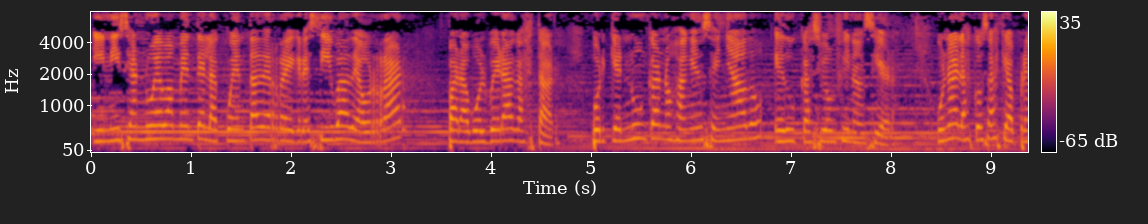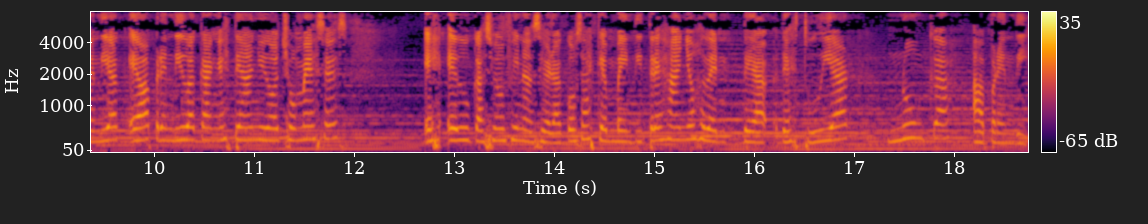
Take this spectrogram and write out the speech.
inician nuevamente la cuenta de regresiva de ahorrar para volver a gastar, porque nunca nos han enseñado educación financiera. Una de las cosas que aprendí, he aprendido acá en este año y ocho meses es educación financiera, cosas que en 23 años de estudiar nunca aprendí.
